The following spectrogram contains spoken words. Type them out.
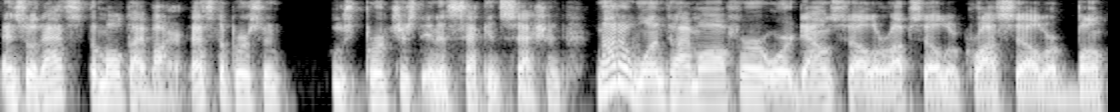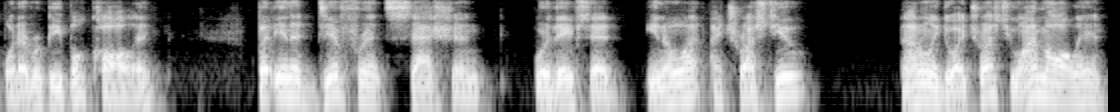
And so that's the multi buyer. That's the person who's purchased in a second session, not a one time offer or a downsell or upsell or cross sell or bump, whatever people call it, but in a different session where they've said, you know what? I trust you. Not only do I trust you, I'm all in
